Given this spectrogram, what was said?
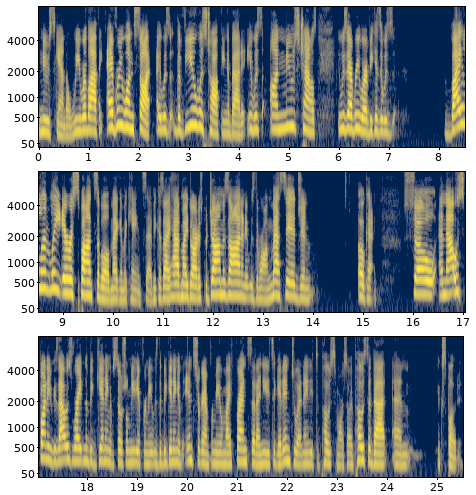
news scandal. We were laughing. Everyone saw it. It was The View was talking about it. It was on news channels. It was everywhere because it was violently irresponsible, Meghan McCain said, because I had my daughter's pajamas on and it was the wrong message. And okay. So, and that was funny because that was right in the beginning of social media for me. It was the beginning of Instagram for me when my friend said I needed to get into it and I needed to post more. So I posted that and exploded.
